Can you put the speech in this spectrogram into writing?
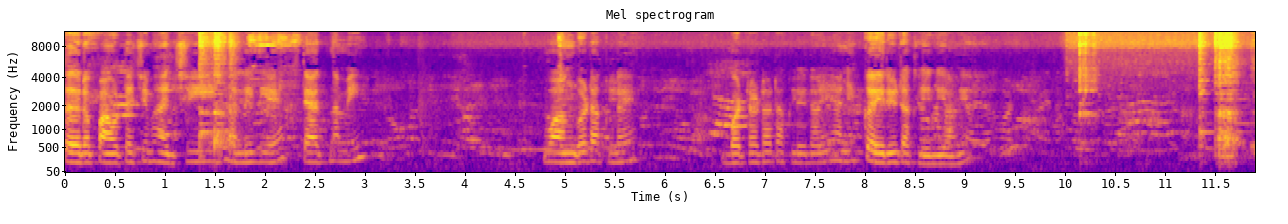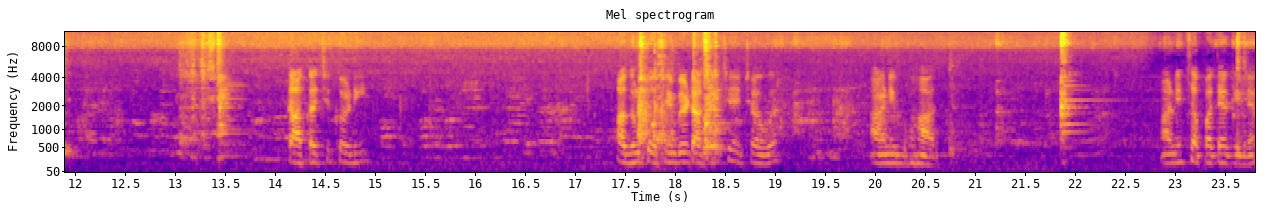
तर पावट्याची भाजी झालेली आहे. त्यात ना मी वांग टाकलंय बटाटा टाकलेला आहे आणि कैरी टाकलेली आहे. ताकाची कढी. अजून कोथिंबीर टाकायची याच्यावर आणि भात. आणि चपात्या केल्या.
